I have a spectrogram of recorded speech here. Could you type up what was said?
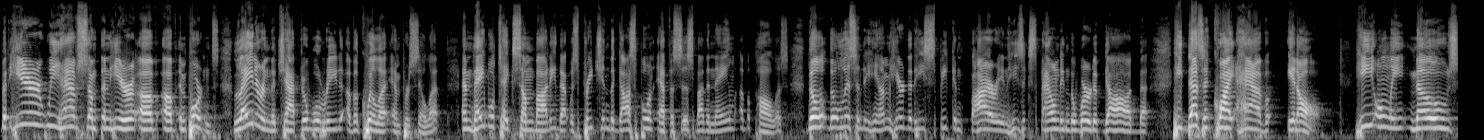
But here we have something here of, of importance. Later in the chapter, we'll read of Aquila and Priscilla, and they will take somebody that was preaching the gospel in Ephesus by the name of Apollos. They'll, they'll listen to him, hear that he's speaking fiery and he's expounding the word of God, but he doesn't quite have it all. He only knows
